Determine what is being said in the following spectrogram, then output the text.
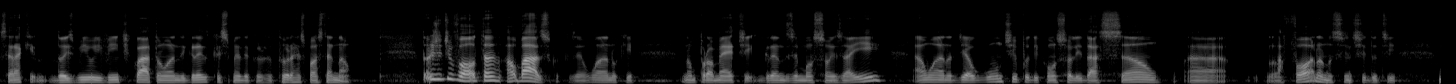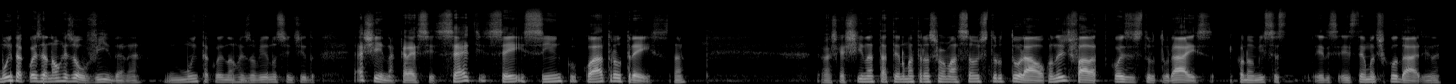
Será que 2024 é um ano de grande crescimento da agricultura? A resposta é não. Então a gente volta ao básico, quer dizer, um ano que não promete grandes emoções aí, é um ano de algum tipo de consolidação ah, lá fora, no sentido de muita coisa não resolvida, né? Muita coisa não resolvida no sentido. A China cresce 7, 6, 5, 4 ou 3, tá? Eu acho que a China está tendo uma transformação estrutural. Quando a gente fala coisas estruturais, economistas eles, eles têm uma dificuldade, né?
